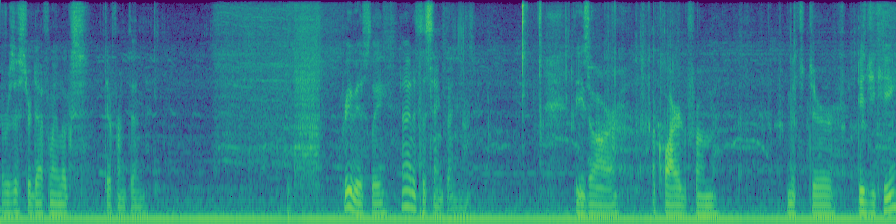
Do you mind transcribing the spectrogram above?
the resistor definitely looks different than previously, and it's the same thing. These are acquired from Mr. DigiKey.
